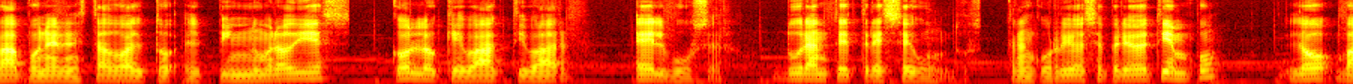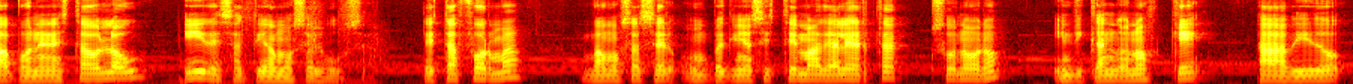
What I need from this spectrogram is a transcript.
va a poner en estado alto el pin número 10, con lo que va a activar el buzzer durante 3 segundos. Transcurrido ese periodo de tiempo, lo va a poner en estado low y desactivamos el buzzer. De esta forma vamos a hacer un pequeño sistema de alerta sonoro indicándonos que ha habido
